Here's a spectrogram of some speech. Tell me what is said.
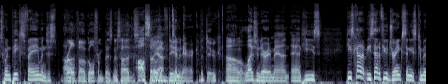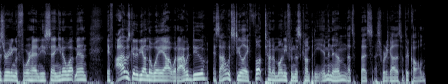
Twin Peaks fame, and just uh, Brill Vogel from Business Hugs. also, Also yeah, the Duke. Tim and Eric. the Duke. um, legendary man, and he's he's kind of he's had a few drinks and he's commiserating with Forehead, and he's saying, you know what, man, if I was going to be on the way out, what I would do is I would steal a fuck ton of money from this company, M&M. That's that's I swear to God, that's what they're called.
